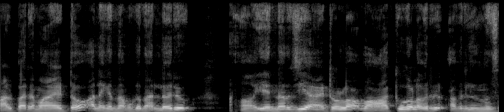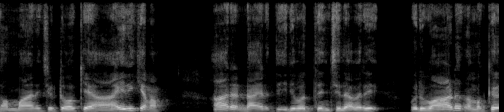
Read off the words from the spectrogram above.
ആൾപരമായിട്ടോ അല്ലെങ്കിൽ നമുക്ക് നല്ലൊരു എനർജി ആയിട്ടുള്ള വാക്കുകൾ അവർ അവരിൽ നിന്ന് സമ്മാനിച്ചിട്ടോ ഒക്കെ ആയിരിക്കണം. ആ രണ്ടായിരത്തി ഇരുപത്തിയഞ്ചിൽ അവർ ഒരുപാട് നമുക്ക്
